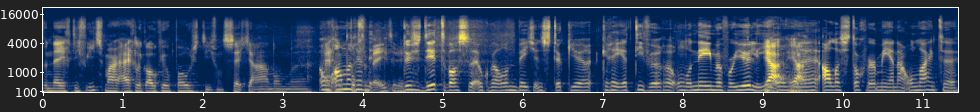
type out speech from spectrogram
een negatief iets, maar eigenlijk ook heel positief. Want het zet je aan om, uh, om verbetering. Dus dit was ook wel een beetje een stukje creatiever ondernemen voor jullie. Ja, om alles toch weer meer naar online te,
